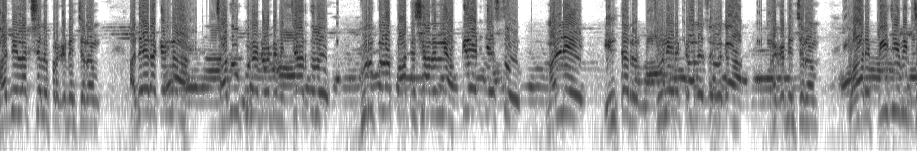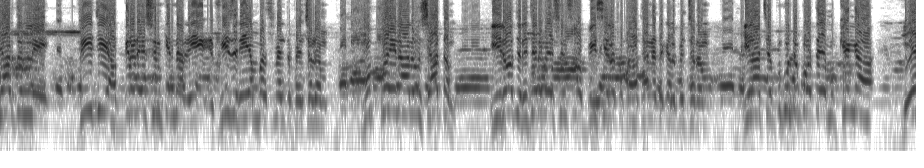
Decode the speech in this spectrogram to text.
పది లక్షలు ప్రకటించడం. అదే రకంగా చదువుకున్నటువంటి విద్యార్థులు గురుకుల పాఠశాలల్ని అప్గ్రేడ్ చేస్తూ మళ్ళీ ఇంటర్ జూనియర్ కాలేజీలుగా ప్రకటించడం. వారి పీజీ విద్యార్థుల్ని పీజీ అప్గ్రేడేషన్ కింద ఫీజు రియంబర్స్మెంట్ పెంచడం. ముప్పై నాలుగు శాతం ఈ రోజు రిజర్వేషన్స్లో బీసీలకు ప్రాధాన్యత కల్పించడం. ఇలా చెప్పుకుంటూ పోతే ముఖ్యంగా ఏ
